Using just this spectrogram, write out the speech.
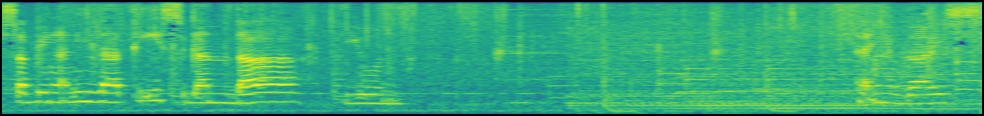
Sabi nga nila, tiis ganda. 'Yun. sa inyo guys.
